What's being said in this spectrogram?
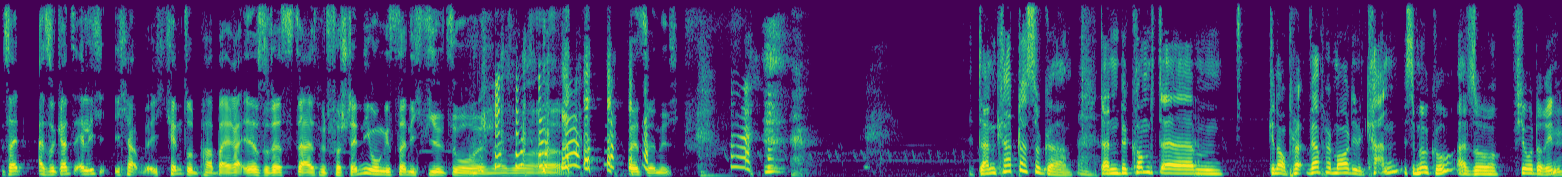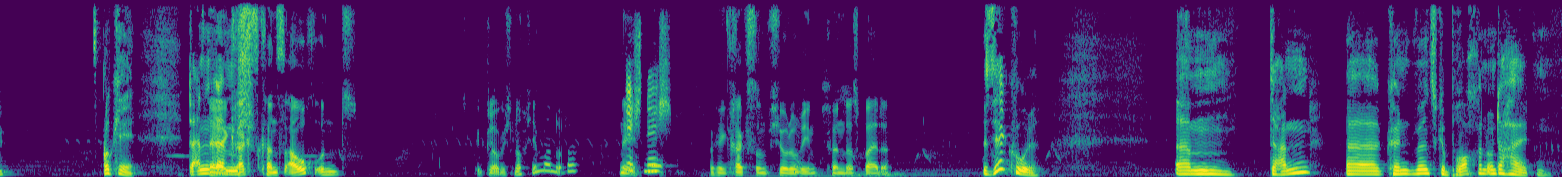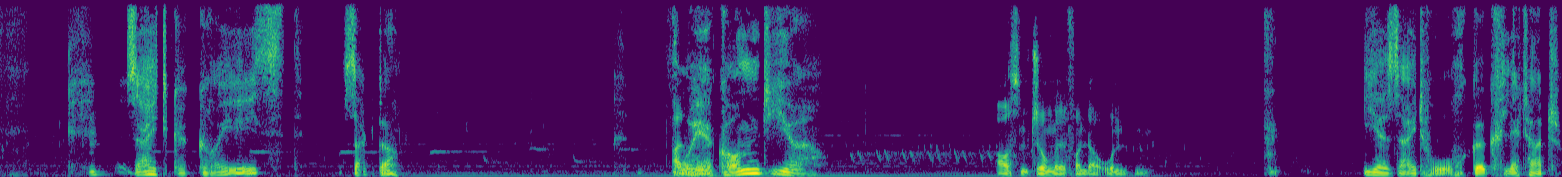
Seit, also ganz ehrlich, ich habe, ich kenne so ein paar Beirater, also das da ist mit Verständigung ist da nicht viel zu holen. Also äh, weiß ja nicht. Dann klappt das sogar. Dann bekommt ähm, genau wer Primordial kann, ist Mirko, also Fjodorin. Mhm. Okay, dann äh, ähm, Krax kann es auch und glaube ich noch jemand, oder? Nee. Ich nicht. Okay, Krax und Fjodorin können das beide. Sehr cool. Ähm, dann äh, können wir uns gebrochen unterhalten. Hm. Seid gegrüßt, sagt er. Hallo. Woher kommt ihr? Aus dem Dschungel von da unten. Ihr seid hochgeklettert.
